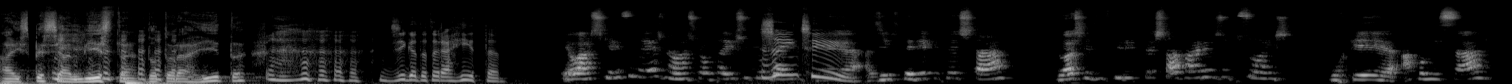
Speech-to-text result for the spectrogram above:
a especialista, doutora Rita. Diga, doutora Rita. Eu acho que é isso mesmo. Eu acho que é o Thaís Gente! É, a gente teria que testar eu acho que a gente teria que testar várias opções, porque a começar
